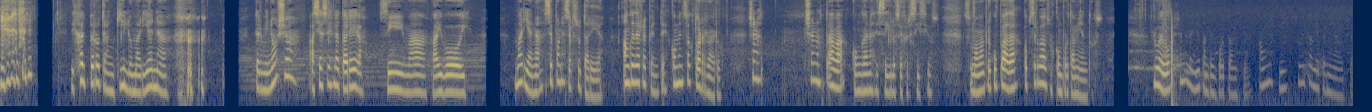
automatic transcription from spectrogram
Deja al perro tranquilo, Mariana. ¿Terminó ya? Así haces la tarea. Sí, ma, ahí voy. Mariana se pone a hacer su tarea, aunque de repente comenzó a actuar raro. Ya no, ya no estaba con ganas de seguir los ejercicios. Su mamá, preocupada, observaba sus comportamientos. Luego ya no le dio tanta importancia. Aún así, su hija había terminado ya.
